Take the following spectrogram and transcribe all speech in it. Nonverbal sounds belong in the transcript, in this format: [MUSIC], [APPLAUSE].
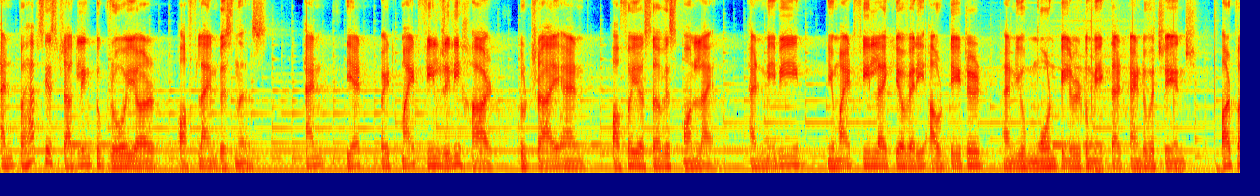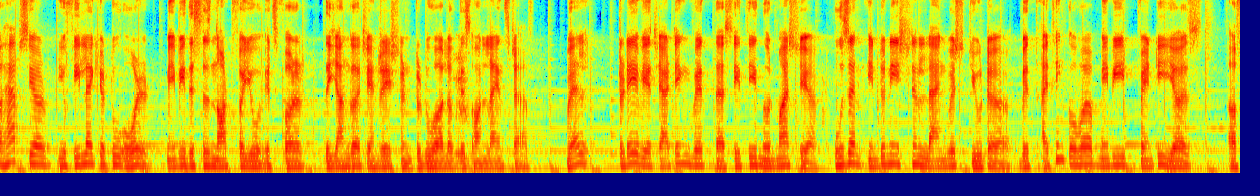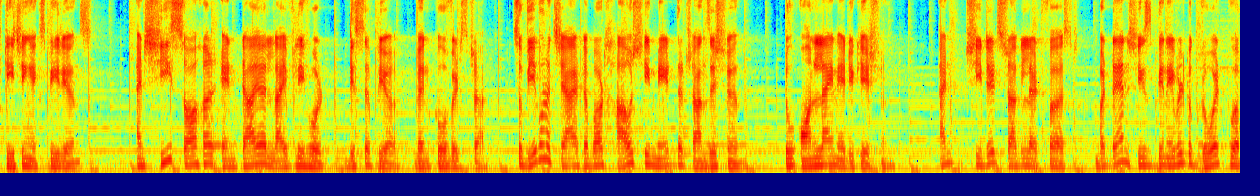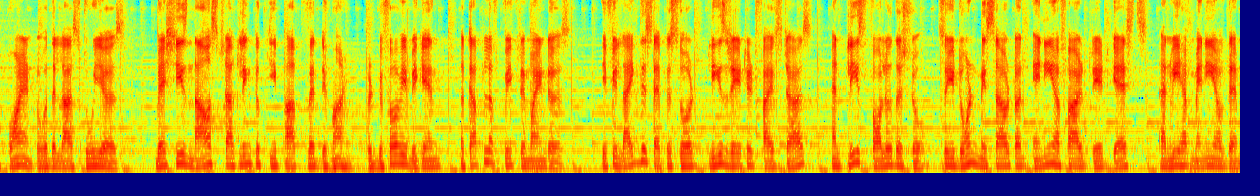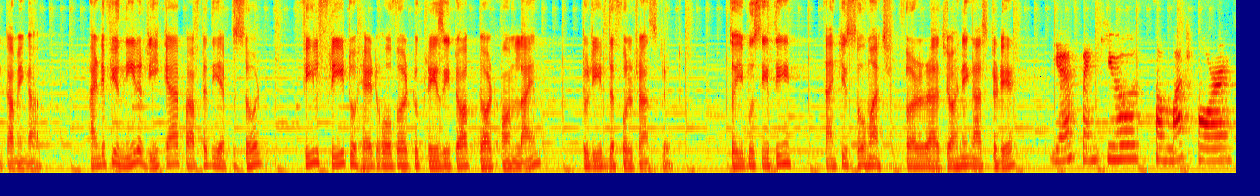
and perhaps you're struggling to grow your offline business, and yet it might feel really hard to try and offer your service online, and maybe you might feel like you're very outdated and you won't be able to make that kind of a change. Or perhaps you're you feel like you're too old. Maybe this is not for you. It's for the younger generation to do all of this hmm. online stuff. Well today we are chatting with uh, Siti Nurmaisyah who's an Indonesian language tutor with I think over maybe 20 years of teaching experience and she saw her entire livelihood disappear when covid struck so, we're going to chat about how she made the transition to online education. And she did struggle at first, but then she's been able to grow it to a point over the last two years where she's now struggling to keep up with demand. But before we begin, a couple of quick reminders. If you like this episode, please rate it five stars and please follow the show so you don't miss out on any of our great guests, and we have many of them coming up. And if you need a recap after the episode, feel free to head over to crazytalk.online to read the full transcript. So, Ibu Siti, thank you so much for uh, joining us today. Yes, thank you so much for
